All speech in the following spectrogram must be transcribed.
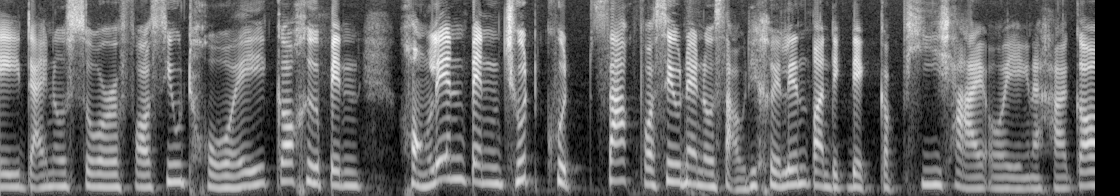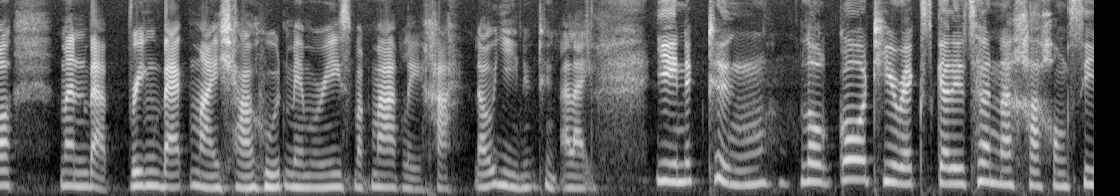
a dinosaur fossil toy ก็คือเป็นของเล่นเป็นชุดขุดซากฟอสซิลไดโนเสาร์ที่เคยเล่นตอนเด็กๆ กับพี่ชายออยเองนะคะ ก็มันแบบ bring back my childhood memories มากๆเลยค่ะ แล้วยีนึกถึงอะไร ยีนึกถึงโลโก้ T-Rex skeleton นะคะของซี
